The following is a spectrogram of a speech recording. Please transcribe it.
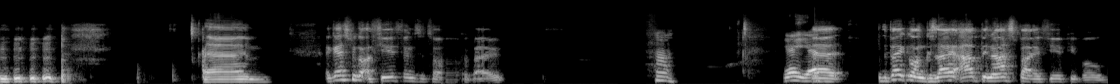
um, I guess we've got a few things to talk about. Yeah, yeah. Uh, the big one, because I've been asked by a few people,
